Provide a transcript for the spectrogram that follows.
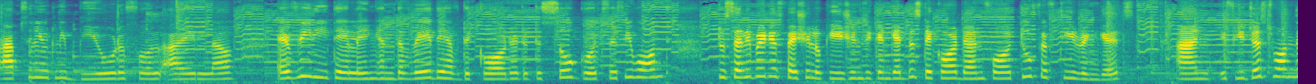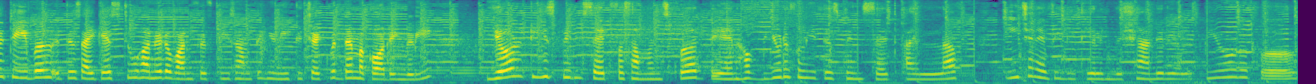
absolutely beautiful. I love every detailing and the way they have decorated it is so good. So if you want to celebrate your special occasions you can get this decor done for 250 ringgits. And if you just want the table it is i guess 200 or 150 something. You need to check with them accordingly. Your tea has been set for someone's birthday and how beautifully it has been set. I love each and every detailing. The chandelier is beautiful.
